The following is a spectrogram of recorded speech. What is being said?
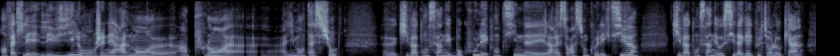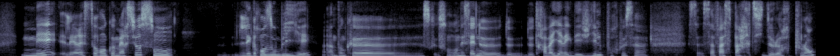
en fait, les, villes ont généralement euh, un plan alimentation euh, qui va concerner beaucoup les cantines et la restauration collective, qui va concerner aussi l'agriculture locale. Mais les restaurants commerciaux sont les grands oubliés. Hein. donc, on essaie de, travailler avec des villes pour que ça, fasse partie de leur plan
